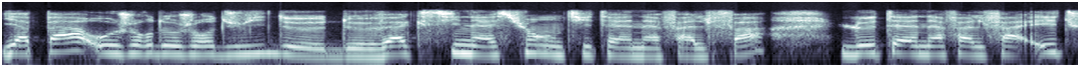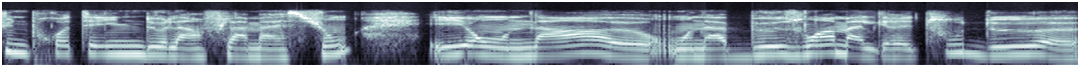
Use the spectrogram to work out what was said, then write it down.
Il n'y a pas au jour d'aujourd'hui de, vaccination anti-TNF-alpha. Le TNF-alpha est une protéine de l'inflammation et on a, euh, on a besoin malgré tout de, euh,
